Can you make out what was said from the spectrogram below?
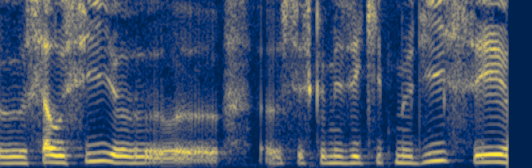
euh, ça aussi, euh, c'est ce que mes équipes me disent, c'est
